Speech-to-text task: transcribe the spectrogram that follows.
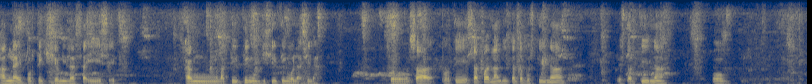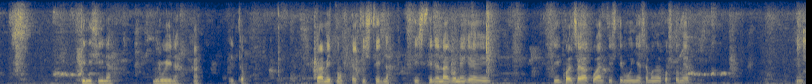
Ang nai-protection nila sa ASF. Ang lactating o gisiting, wala sila. So, sa prote, sa kwan lang, gikan sa bustina, pre-startina, o pinisina. Guruin na. Ha? Ito. Gamit mo, kay tested na. Tested na na kay si Kwan sa Kwan, testimonya sa mga customer. Hmm.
